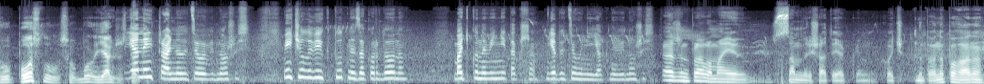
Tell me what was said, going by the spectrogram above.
е, послугу, свободу. Як же Я так? нейтрально до цього відношусь. Мій чоловік тут не за кордоном. Батько на війні, так що я до цього ніяк не відношусь. Кожен право має сам рішати, як він хоче. Напевно, погано.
